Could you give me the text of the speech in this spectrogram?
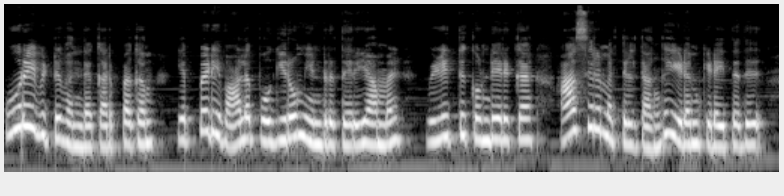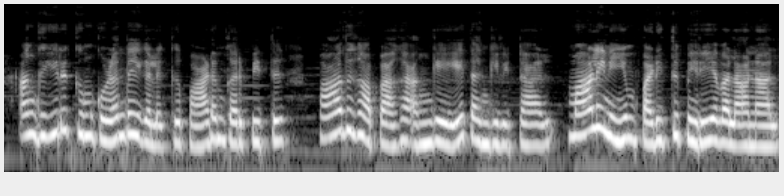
ஊரை விட்டு வந்த கற்பகம் எப்படி வாழப்போகிறோம் என்று தெரியாமல் விழித்து கொண்டிருக்க ஆசிரமத்தில் தங்க இடம் கிடைத்தது. அங்கு இருக்கும் குழந்தைகளுக்கு பாடம் கற்பித்து பாதுகாப்பாக அங்கேயே தங்கிவிட்டாள். மாலினியும் படித்து பெரியவளானாள்.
